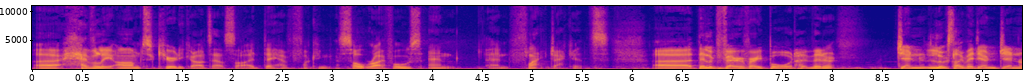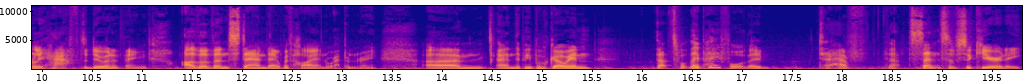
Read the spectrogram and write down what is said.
uh, heavily armed security guards outside. They have fucking assault rifles and and flak jackets. Uh, they look very very bored. They don't. Gen- looks like they don't generally have to do anything other than stand there with high end weaponry. Um, and the people who go in, that's what they pay for. They to have that sense of security.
